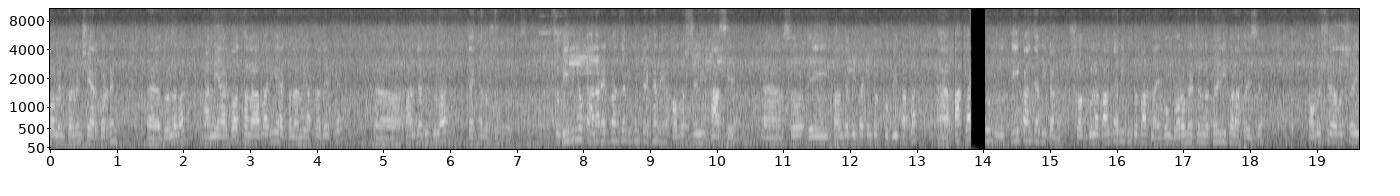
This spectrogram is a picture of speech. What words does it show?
কমেন্ট করবেন শেয়ার করবেন। ধন্যবাদ। আমি আর কথা না বাড়িয়ে এখন আমি আপনাদেরকে পাঞ্জাবিগুলো দেখানো শুরু করতেছি। তো বিভিন্ন কালারের পাঞ্জাবি কিন্তু এখানে অবশ্যই আছে। সো এই পাঞ্জাবিটা কিন্তু খুবই পাতলা। পাতলা এই পাঞ্জাবিটা না সবগুলো পাঞ্জাবি কিন্তু পাতলা এবং গরমের জন্য তৈরি করা হয়েছে। অবশ্যই অবশ্যই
